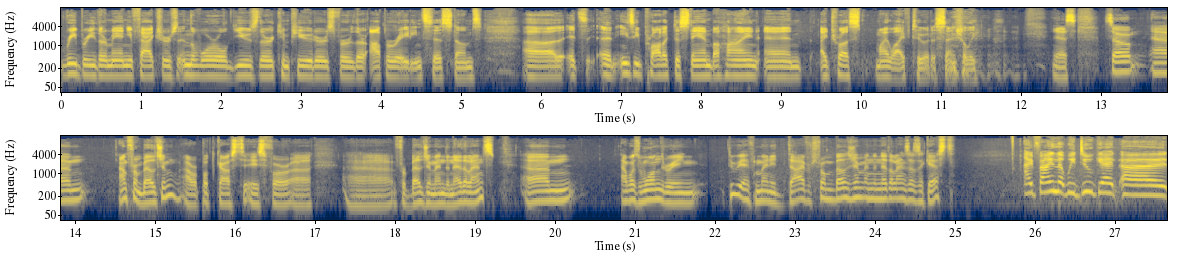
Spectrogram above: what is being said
rebreather manufacturers in the world use their computers for their operating systems. Uh, it's an easy product to stand behind, and I trust my life to it essentially. yes. So um, I'm from Belgium. Our podcast is for uh, uh, for Belgium and the Netherlands. Um, I was wondering, do we have many divers from Belgium and the Netherlands as a guest? I find that we do get uh,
